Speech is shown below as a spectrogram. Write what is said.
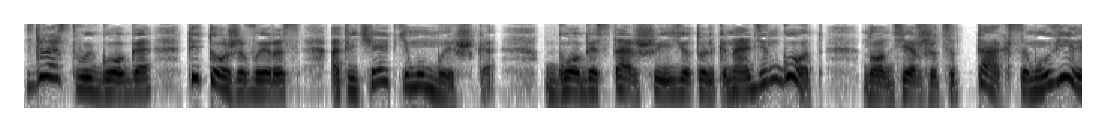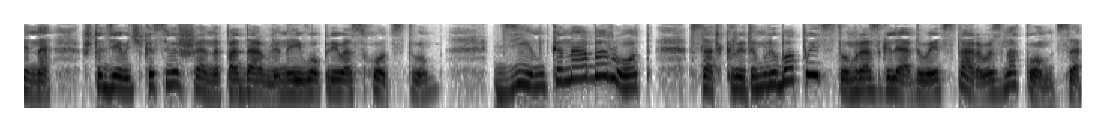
«Здравствуй, Гога, ты тоже вырос», — отвечает ему мышка. Гога старше ее только на один год, но он держится так самоуверенно, что девочка совершенно подавлена его превосходством. Динка, наоборот, с открытым любопытством разглядывает старого знакомца.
